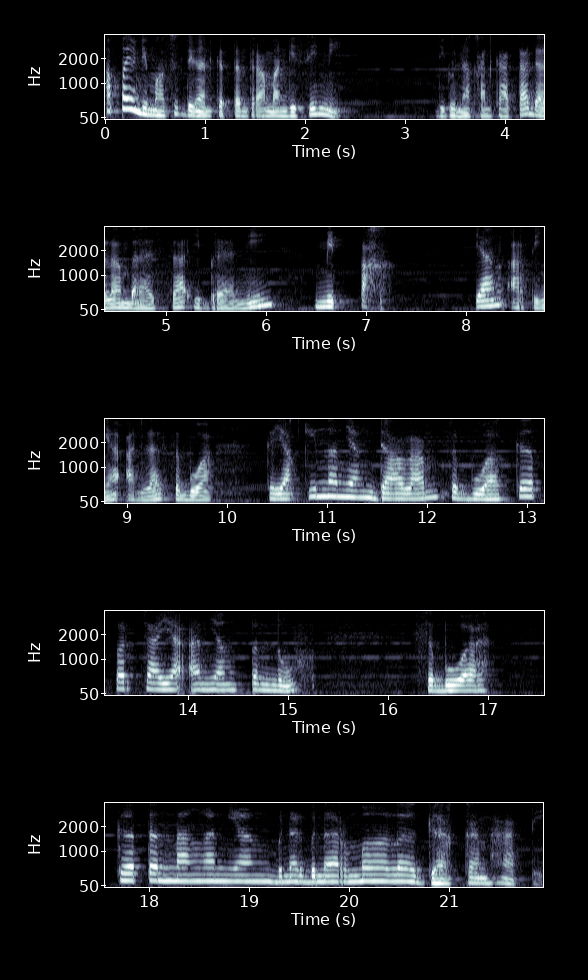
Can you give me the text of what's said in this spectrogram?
Apa yang dimaksud dengan ketentraman di sini? Digunakan kata dalam bahasa Ibrani miptah yang artinya adalah sebuah keyakinan yang dalam, sebuah kepercayaan yang penuh, sebuah ketenangan yang benar-benar melegakan hati.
